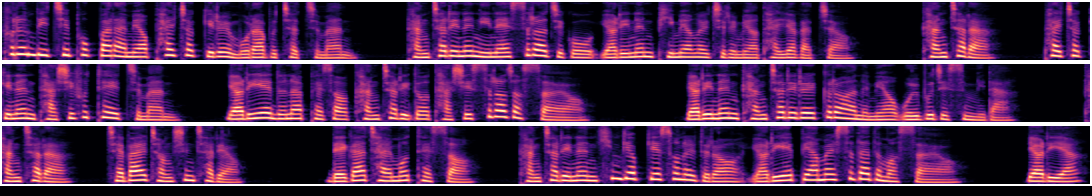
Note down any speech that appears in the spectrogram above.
푸른 빛이 폭발하며 팔척기를 몰아붙였지만 강철이는 이내 쓰러지고 여리는 비명을 지르며 달려갔죠. 강철아, 팔척기는 다시 후퇴했지만 여리의 눈앞에서 강철이도 다시 쓰러졌어요. 여리는 강철이를 끌어안으며 울부짖습니다. 강철아, 제발 정신 차려. 내가 잘못했어. 강철이는 힘겹게 손을 들어 여리의 뺨을 쓰다듬었어요. 여리야,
